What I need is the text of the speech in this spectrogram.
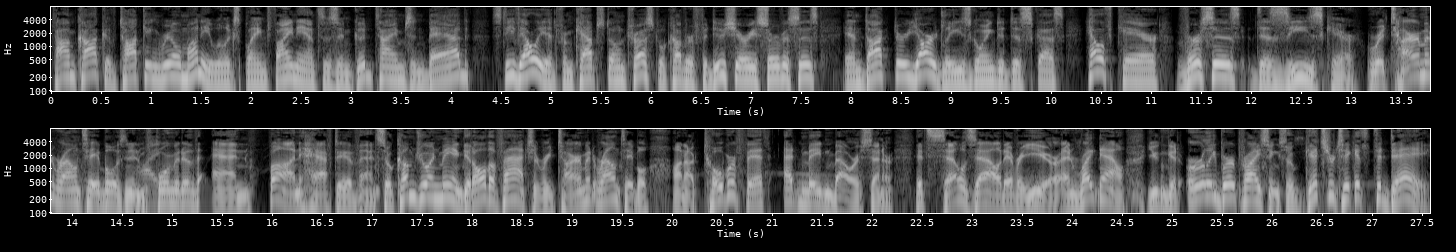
Tom Cock of Talking Real Money will explain finances in good times and bad. Steve Elliott from Capstone Trust will cover fiduciary services. And Dr. Yardley is going to discuss health care versus disease care. Retirement Roundtable is an informative and fun half day event. So come join me and get all the facts at Retirement Roundtable on October 5th at Meydenbauer Center. It sells out every year. And right now, you can get early bird pricing. So get your tickets today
